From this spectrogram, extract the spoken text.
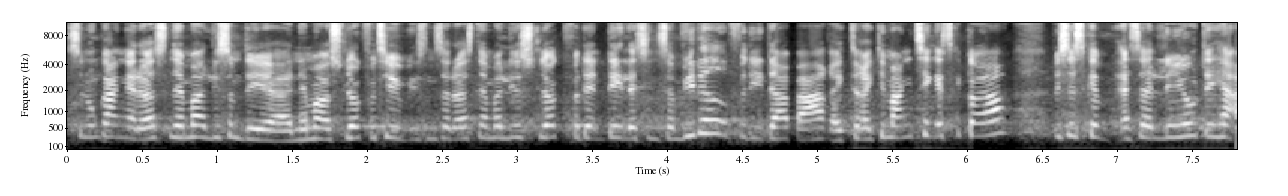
Så nogle gange er det også nemmere, ligesom det er nemmere at slukke for tv-visen, så er det også nemmere lige at slukke for den del af sin samvittighed, fordi der er bare rigtig, rigtig mange ting, jeg skal gøre, hvis jeg skal altså, leve det her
